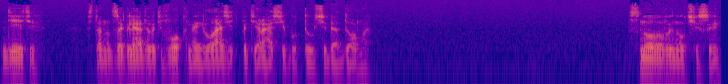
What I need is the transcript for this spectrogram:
Дети станут заглядывать в окна и лазить по террасе, будто у себя дома. Снова вынул часы.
